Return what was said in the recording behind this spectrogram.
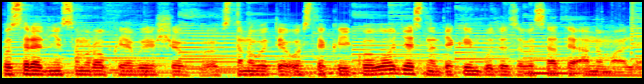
Посередньо саморобки я вирішив встановити ось такий колодязь, над яким буде зависати аномалія.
